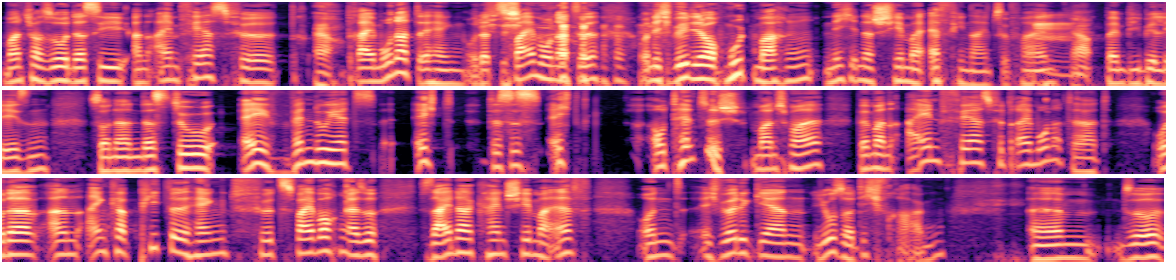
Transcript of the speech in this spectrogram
manchmal so, dass sie an einem Vers für Ja. drei Monate hängen oder Richtig. zwei Monate. und ich will dir auch Mut machen, nicht in das Schema F hineinzufallen Mm. Ja. beim Bibellesen, sondern dass du, ey, wenn du jetzt echt, das ist echt authentisch manchmal, wenn man ein Vers für drei Monate hat oder an ein Kapitel hängt für zwei Wochen, also sei da kein Schema F. Und ich würde gern, Josa, dich fragen, ähm, so,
